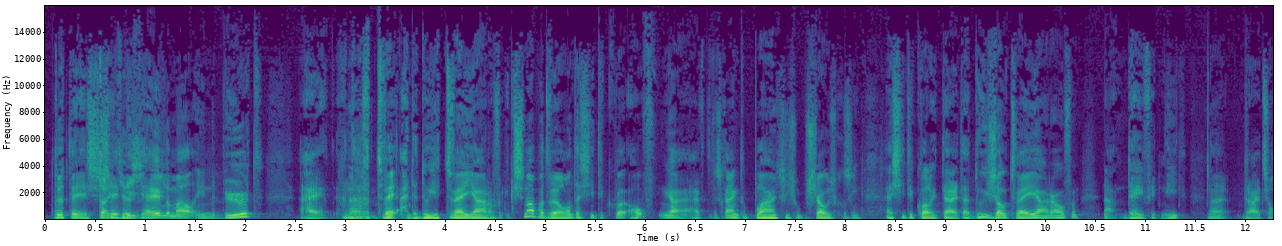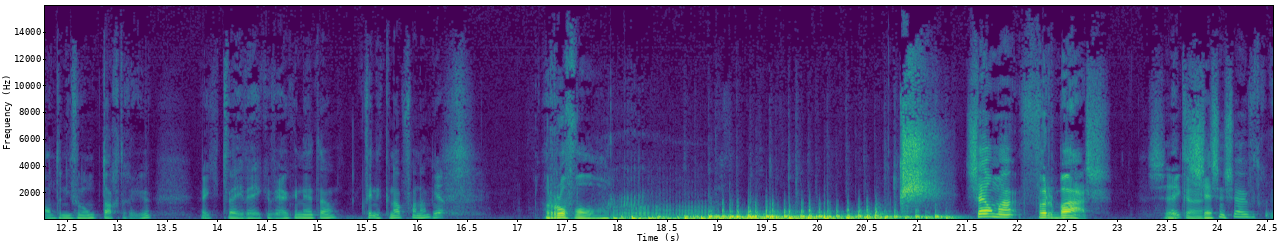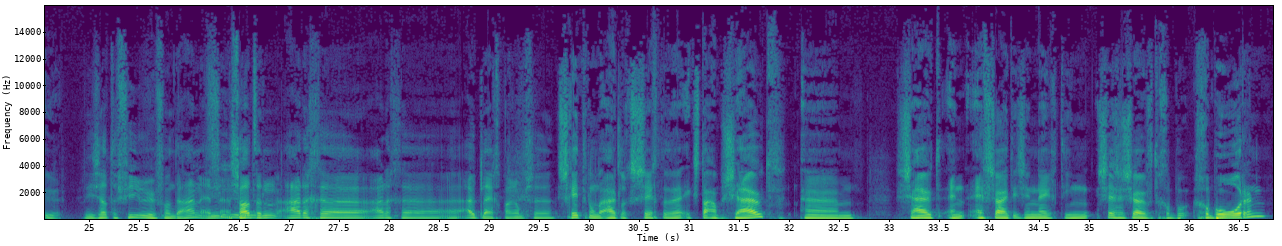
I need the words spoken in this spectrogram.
Dat is, zit tandjes. niet helemaal in de buurt. Hij dacht, twee, ah, dat doe je twee jaar over. Ik snap het wel, want hij, ziet de, of, ja, hij heeft waarschijnlijk de plaatjes op shows gezien. Hij ziet de kwaliteit. Daar doe je zo twee jaar over. Nou, David niet. Nee. Draait zijn hand er niet voor om, 80 uur. Weet je, twee weken werken netto. Ik vind het knap van hem. Ja. Roffel. Selma Verbaas. Zeker. 76 uur. Die zat er vier uur vandaan. En Vier ze had een aardige, aardige eh, uitleg waarom ze... Schitterende uitleg. Ze zegt, eh, ik sta op Zuid. Ehm, Zuid en F-Site is in 1976 gebo- geboren.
